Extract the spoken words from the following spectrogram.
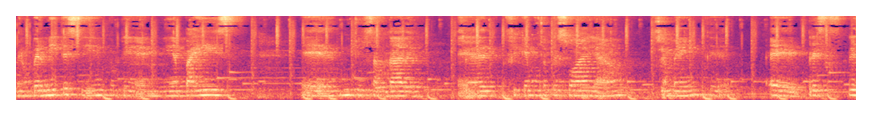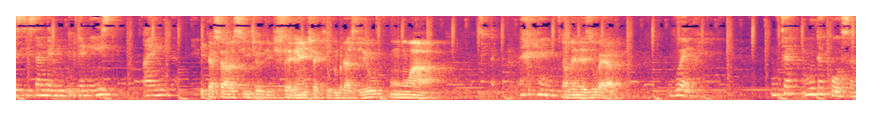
me lo permite, sim, porque meu país é muito saudável é, fiquei muita pessoa allá Sim. também que é, precisam de, de mim ainda. O que a senhora sentiu de diferente aqui no Brasil com a, Venezuela? Bueno, muitas muitas coisas,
